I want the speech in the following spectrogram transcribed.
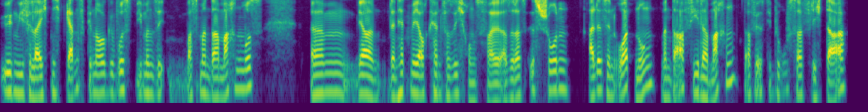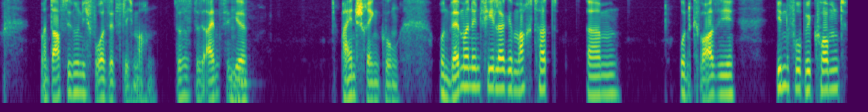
irgendwie vielleicht nicht ganz genau gewusst, wie man was man da machen muss, ähm, ja, dann hätten wir ja auch keinen Versicherungsfall. Also das ist schon alles in Ordnung. Man darf Fehler machen, dafür ist die Berufshaftpflicht da. Man darf sie nur nicht vorsätzlich machen. Das ist die einzige mhm. Einschränkung. Und wenn man den Fehler gemacht hat ähm, und quasi Info bekommt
